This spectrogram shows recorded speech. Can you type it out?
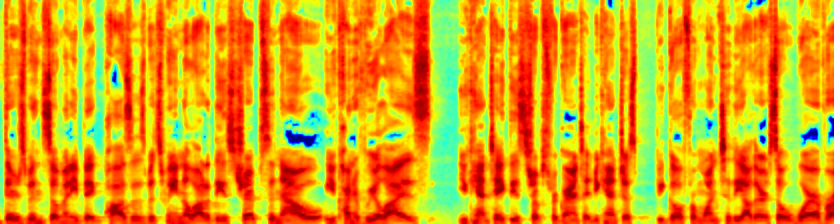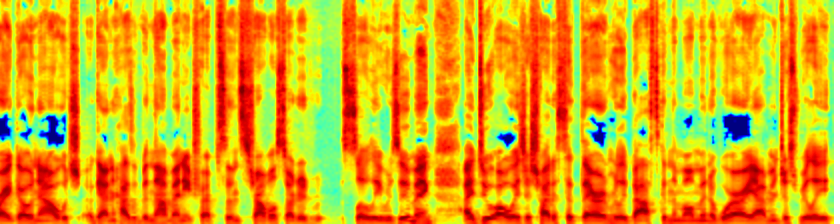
there's been so many big pauses between a lot of these trips, and now you kind of realize you can't take these trips for granted. You can't just be, go from one to the other. So wherever I go now, which again hasn't been that many trips since travel started slowly resuming, I do always just try to sit there and really bask in the moment of where I am and just really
